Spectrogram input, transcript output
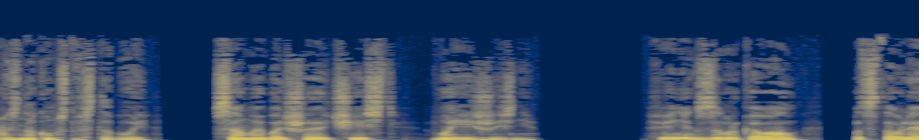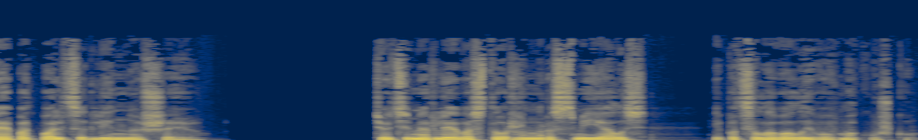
«Знакомство с тобой — самая большая честь в моей жизни». Феникс заворковал, подставляя под пальцы длинную шею. Тетя Мерле восторженно рассмеялась и поцеловала его в макушку.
